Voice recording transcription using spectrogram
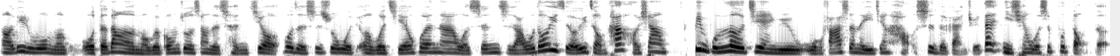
呃，例如我们我得到了某个工作上的成就，或者是说我呃我结婚啊，我升职啊，我都一直有一种他好像。并不乐见于我发生了一件好事的感觉，但以前我是不懂的。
